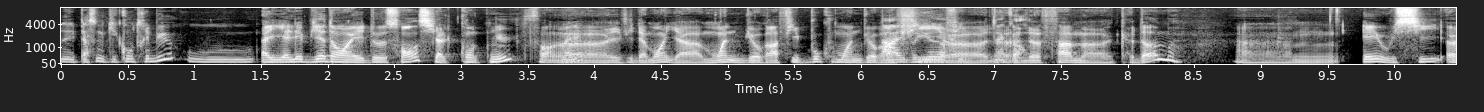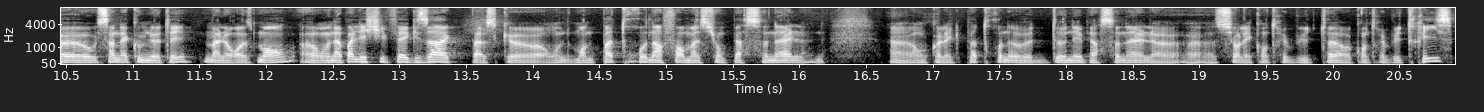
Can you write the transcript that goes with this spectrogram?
des personnes qui contribuent ou... Ah, il y a les biais dans les deux sens. Il y a le contenu. Euh, évidemment, il y a moins de biographies, beaucoup moins de biographies, ah, de, de, femmes euh, que d'hommes. Euh, et aussi au sein de la communauté, malheureusement, on n'a pas les chiffres exacts parce qu'on ne demande pas trop d'informations personnelles euh, on ne collecte pas trop de données personnelles euh, sur les contributeurs, contributrices,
